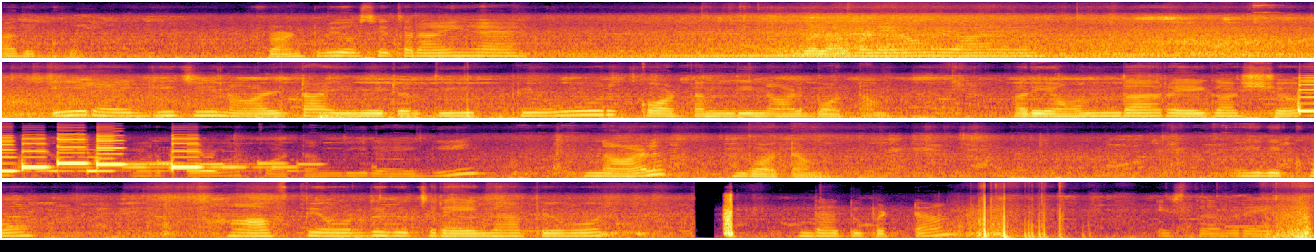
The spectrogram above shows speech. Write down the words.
ਆ ਦੇਖੋ ਫਰੰਟ ਵੀ ਉਸੇ ਤਰ੍ਹਾਂ ਹੀ ਹੈ, ਗਲਾ ਬਣਿਆ ਹੋਇਆ ਹੈ। ਇਹ ਰਹੇਗੀ ਜੀ ਨਾਲ 2.5 ਮੀਟਰ ਦੀ ਪਿਓਰ ਕਾਟਨ ਦੀ ਨਾਲ ਬਾਟਮ ਰਿਓਨ ਦਾ ਰਹੇਗਾ ਸ਼ਰਟ ਔਰ ਪਿਓਰ ਕਾਟਨ ਦੀ ਰਹੇਗੀ ਨਾਲ ਬਾਟਮ ਇਹ ਦੇਖੋ ਹਾਫ ਪਿਓਰ ਦੇ ਵਿੱਚ ਰਹੇਗਾ ਪਿਓਰ ਦਾ ਦੁਪੱਟਾ। ਇਸ ਤਰ੍ਹਾਂ ਦਾ ਰਹੇਗਾ।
